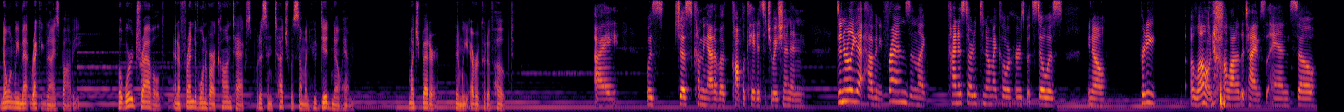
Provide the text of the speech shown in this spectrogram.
No one we met recognized Bobby. But word traveled, and a friend of one of our contacts put us in touch with someone who did know him. Much better than we ever could have hoped. I was just coming out of a complicated situation and didn't really yet have any friends and like kind of started to know my coworkers, but still was, you know, pretty alone a lot of the times. And so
